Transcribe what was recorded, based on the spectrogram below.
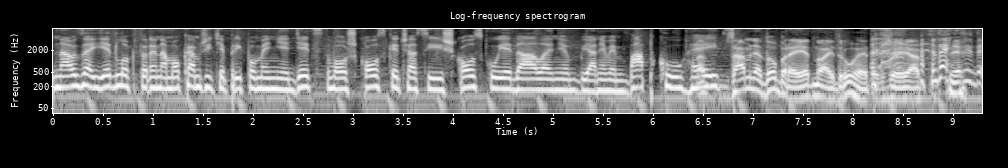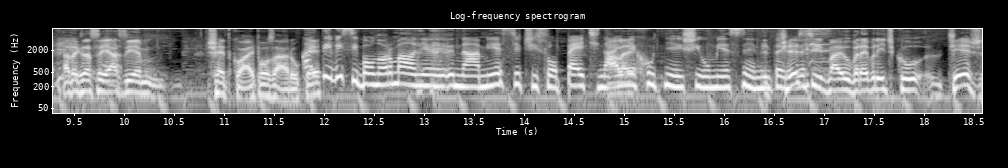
Naozaj jedlo, ktoré nám okamžite pripomenie detstvo, školské časy, školskú jedáleň, ja neviem, babku, hej. A za mňa dobre, jedno aj druhé, takže ja... A tak zase ja zjem všetko, aj po záruke. Aj ty by si bol normálne na mieste číslo 5, Ale- najnechutnejší umiestnený. takže- Česi majú v rebríčku tiež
